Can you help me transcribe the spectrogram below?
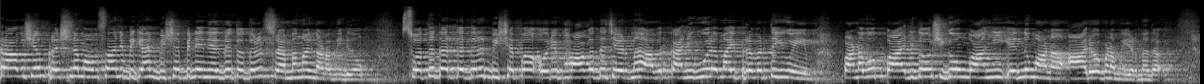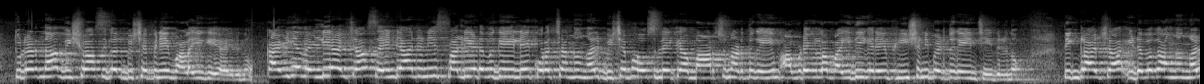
പ്രാവശ്യം പ്രശ്നം അവസാനിപ്പിക്കാൻ ബിഷപ്പിന്റെ നേതൃത്വത്തിൽ ശ്രമങ്ങൾ നടന്നിരുന്നു. സ്വത്ത് തർക്കത്തിൽ ബിഷപ്പ് ഒരു ഭാഗത്ത് ചേർന്ന് അവർക്ക് അനുകൂലമായി പ്രവർത്തിക്കുകയും പണവും പാരിതോഷികവും വാങ്ങി എന്നുമാണ് ആരോപണമുയർന്നത്. തുടർന്ന് വിശ്വാസികൾ ബിഷപ്പിനെ വളയുകയായിരുന്നു. കഴിഞ്ഞ വെള്ളിയാഴ്ച സെന്റ് ആന്റണീസ് പള്ളിയിടവുകയിലെ കുറച്ചംഗങ്ങൾ ബിഷപ്പ് ഹൗസിലേക്ക് മാർച്ച് നടത്തുകയും അവിടെയുള്ള വൈദികരെ ഭീഷണിപ്പെടുത്തുകയും ചെയ്തിരുന്നു. തിങ്കളാഴ്ച ഇടവക അംഗങ്ങൾ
